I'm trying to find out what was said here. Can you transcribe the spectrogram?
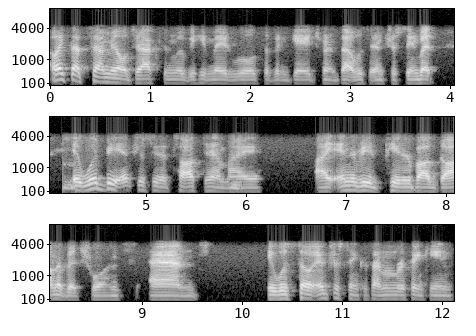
I like that Samuel Jackson movie he made, Rules of Engagement. That was interesting, but Hmm. it would be interesting to talk to him. I I interviewed Peter Bogdanovich once, and it was so interesting because I remember thinking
